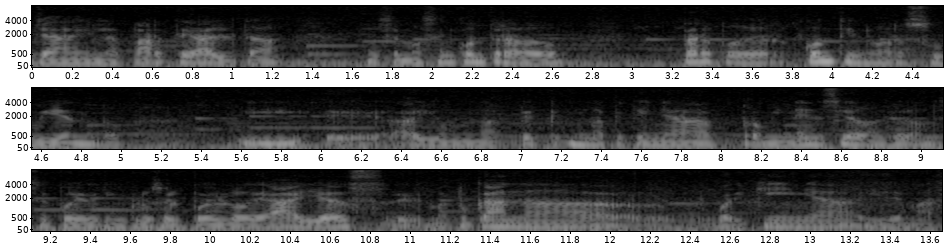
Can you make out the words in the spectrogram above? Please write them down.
Ya en la parte alta nos hemos encontrado para poder continuar subiendo y eh, hay una, una, pequeña prominencia donde, donde se puede ver incluso el pueblo de Ayas, eh, Matucana, Guariquiña y demás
